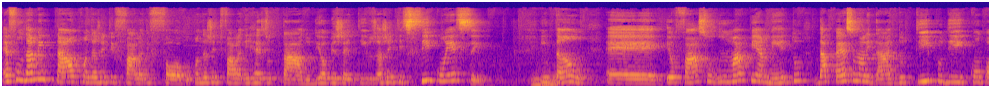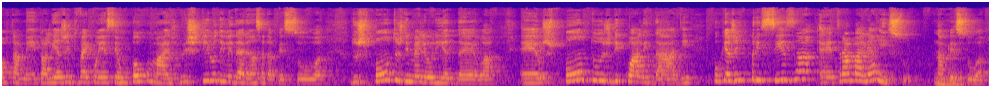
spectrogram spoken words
É fundamental quando a gente fala de foco, quando a gente fala de resultado, de objetivos, a gente se conhecer. Uhum. Então, é, eu faço um mapeamento da personalidade, do tipo de comportamento. Ali a gente vai conhecer um pouco mais do estilo de liderança da pessoa, dos pontos de melhoria dela, é, os pontos de qualidade, porque a gente precisa é, trabalhar isso na uhum. pessoa,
